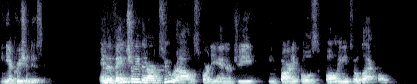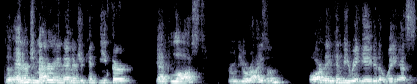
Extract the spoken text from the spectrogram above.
in the accretion disk. And eventually there are two routes for the energy in particles falling into a black hole. The energy, matter and energy can either get lost through the horizon or they can be radiated away as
